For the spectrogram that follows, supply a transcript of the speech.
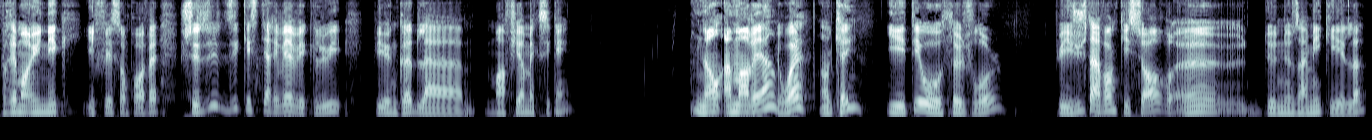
vraiment unique. Il fait son propre affaire. Je te dis, qu'est-ce qui est arrivé avec lui, puis un gars de la mafia mexicain. Non, à Montréal? Ouais, OK. il était au third floor. Puis juste avant qu'il sorte, un de nos amis qui est là,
